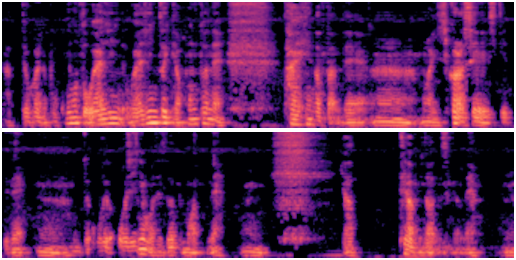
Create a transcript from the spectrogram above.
やっておかないと、僕もと親父、親父の時は本当にね、大変だったんで、うん、まあ一から整理していってね、うん、本当おおじにも手伝ってもらってね、うん、やってはみたんですけどね。うん。や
